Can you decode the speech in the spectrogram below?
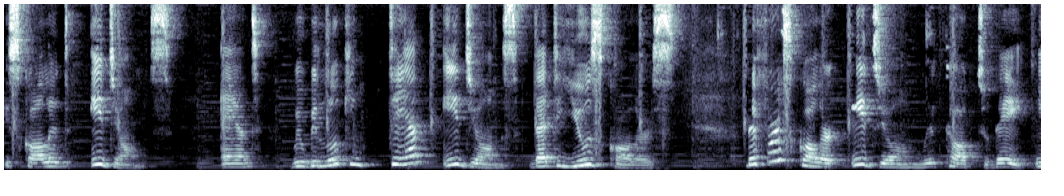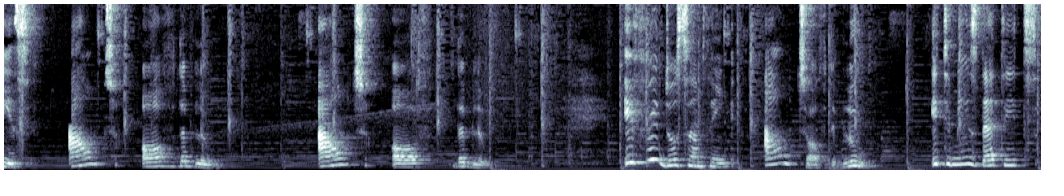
is called idioms, and we'll be looking 10 idioms that use colors. The first color idiom we'll talk today is out of the blue. Out of the blue. If we do something out of the blue, it means that it's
